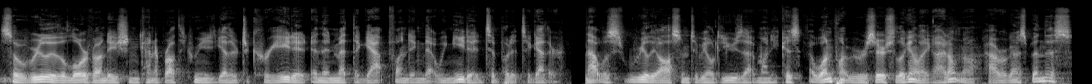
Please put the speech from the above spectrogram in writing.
So, really, the LOR Foundation kind of brought the community together to create it and then met the gap funding that we needed to put it together. And that was really awesome to be able to use that money because at one point we were seriously looking like, I don't know how we're going to spend this.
